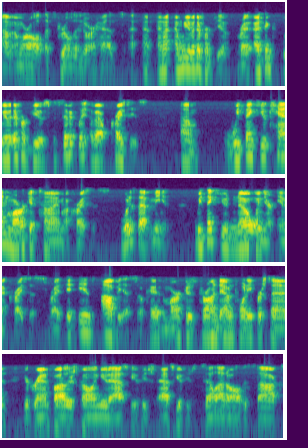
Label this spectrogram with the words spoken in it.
Um, and we're all that's drilled into our heads, and and, I, and, we have a different view, right? I think we have a different view specifically about crises. Um, we think you can market time a crisis. What does that mean? We think you know when you're in a crisis, right? It is obvious, okay? The market is drawn down 20%. Your grandfather's calling you to ask you if you should, ask you if you should sell out all the stocks.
